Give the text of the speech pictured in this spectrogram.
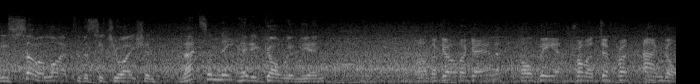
He's so alive to the situation. That's a neat-headed goal in the end. Well, the goal again, albeit from a different angle.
